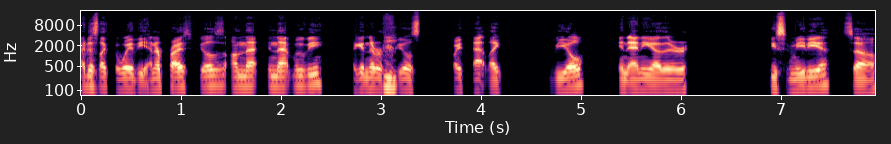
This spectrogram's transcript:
I just like the way the Enterprise feels on that in that movie. Like it never Hmm. feels quite that like real in any other piece of media. So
